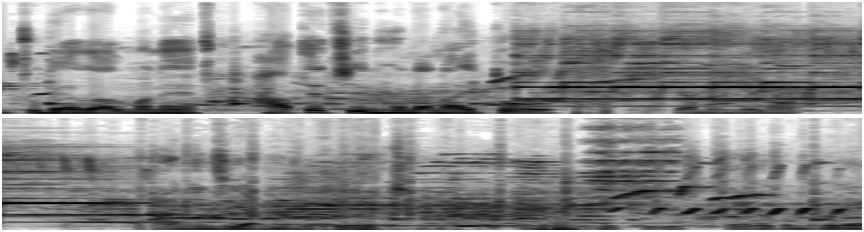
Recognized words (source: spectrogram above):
একটু ভেজাল মানে হাতে চিহ্নটা নাই তো, কেমন যেন। আনিজি আপনার ফিল হচ্ছে, দেখি, এরকম করে,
